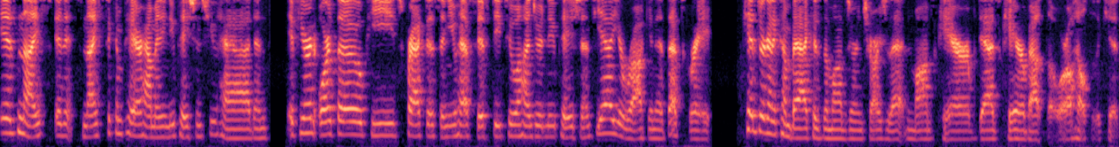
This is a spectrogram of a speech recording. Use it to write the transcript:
is nice, and it's nice to compare how many new patients you had. And if you're an ortho peds practice and you have 50 to 100 new patients, yeah, you're rocking it. That's great. Kids are going to come back because the moms are in charge of that, and moms care, dads care about the oral health of the kid.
